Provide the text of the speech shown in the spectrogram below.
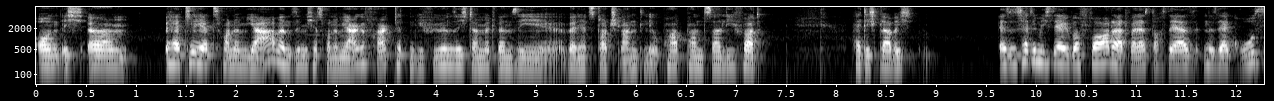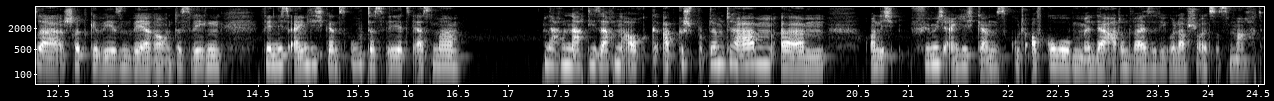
Und ich ähm, hätte jetzt vor einem Jahr, wenn Sie mich jetzt vor einem Jahr gefragt hätten, wie fühlen Sie sich damit, wenn Sie, wenn jetzt Deutschland Leopardpanzer liefert, hätte ich, glaube ich, also es hätte mich sehr überfordert, weil das doch sehr, ein sehr großer Schritt gewesen wäre. Und deswegen finde ich es eigentlich ganz gut, dass wir jetzt erstmal nach und nach die Sachen auch abgestimmt haben. Ähm, und ich fühle mich eigentlich ganz gut aufgehoben in der Art und Weise, wie Olaf Scholz es macht.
